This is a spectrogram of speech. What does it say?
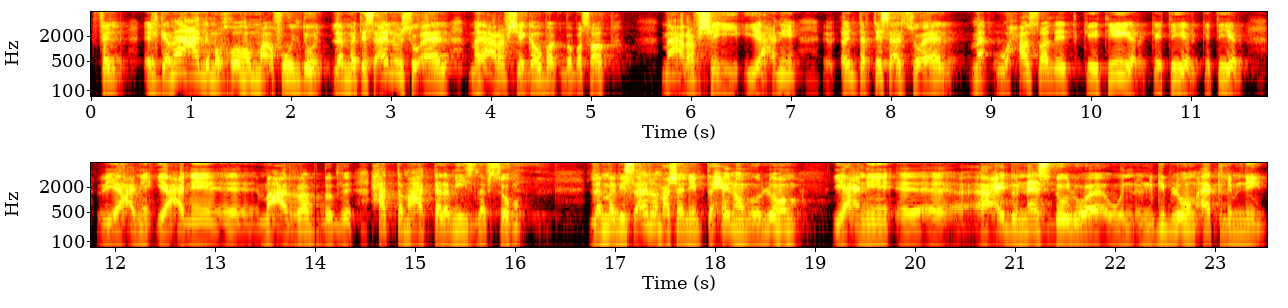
فالجماعه اللي مخهم مقفول دول لما تسأله سؤال ما يعرفش يجاوبك ببساطة ما يعرفش يعني أنت بتسأل سؤال ما وحصلت كتير كتير كتير يعني يعني آه، مع الرب حتى مع التلاميذ نفسهم. لما بيسألهم عشان يمتحنهم يقول لهم يعني آه، آه، أعدوا الناس دول ونجيب لهم أكل منين.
